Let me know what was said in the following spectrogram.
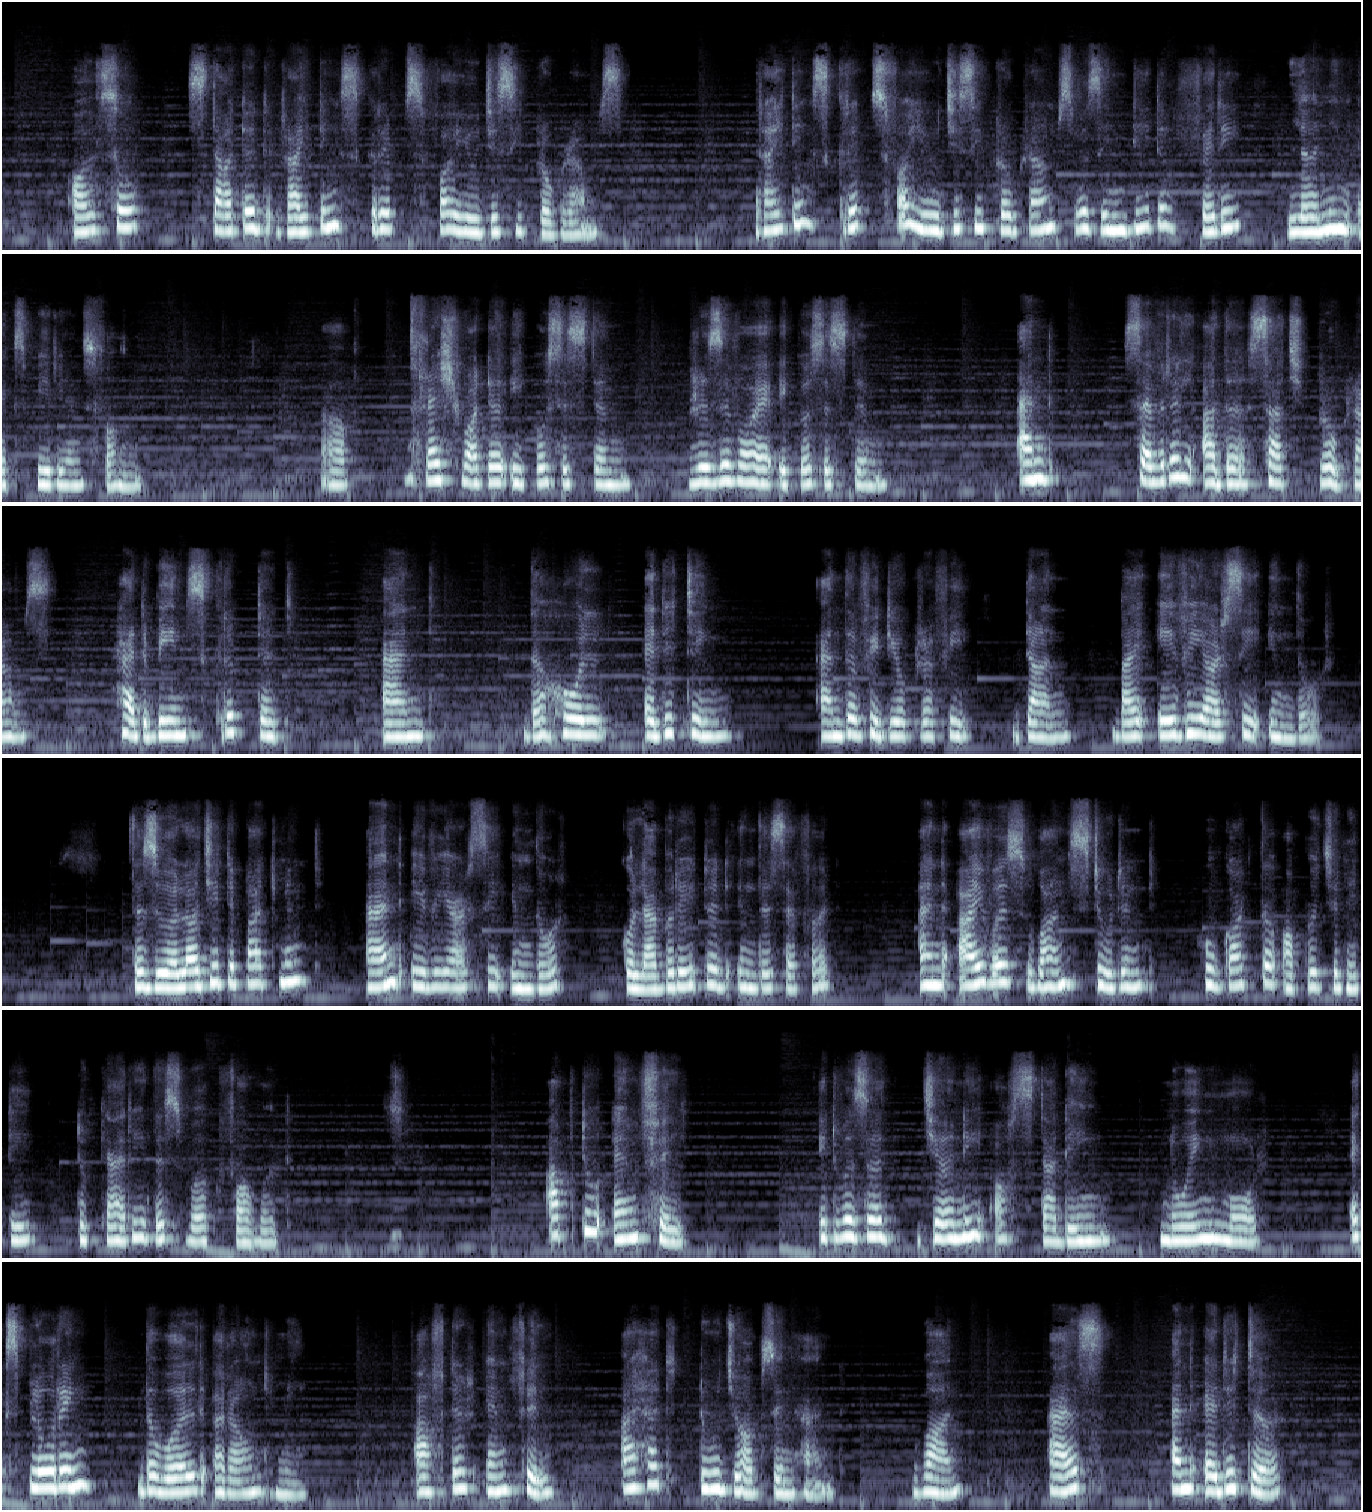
also started writing scripts for UGC programs. Writing scripts for UGC programs was indeed a very learning experience for me. Uh, freshwater ecosystem, reservoir ecosystem, and several other such programs had been scripted, and the whole editing and the videography done by AVRC Indore. The zoology department and AVRC Indore collaborated in this effort, and I was one student who got the opportunity to carry this work forward. Up to MPhil, it was a journey of studying, knowing more, exploring the world around me. After MPhil, I had two jobs in hand. One, as an editor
